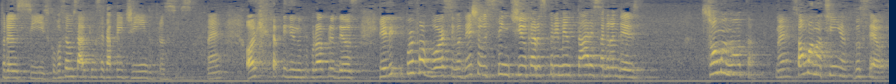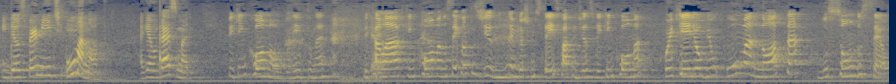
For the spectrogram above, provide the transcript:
Francisco, você não sabe o que você está pedindo, Francisco né? Olha o que ele está pedindo para o próprio Deus. E ele, por favor, Senhor, deixa eu sentir, eu quero experimentar essa grandeza. Só uma nota, né? Só uma notinha do céu. E Deus permite uma nota. Aí o que acontece, Mari? Fica em coma, ó, bonito, né? Fica é. lá, fica em coma, não sei quantos dias, não lembro, acho que uns 3, 4 dias fica em coma, porque ele ouviu uma nota do som do céu.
